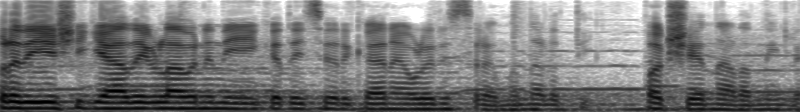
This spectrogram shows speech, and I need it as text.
പ്രതീക്ഷിക്കാതെയുള്ള അവനെ നീക്കത്തെ ചെറുക്കാൻ അവളൊരു ശ്രമം നടത്തി. പക്ഷേ നടന്നില്ല.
